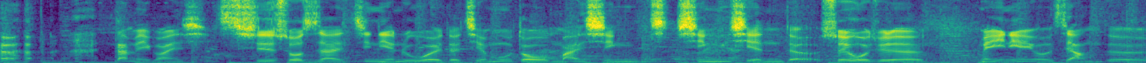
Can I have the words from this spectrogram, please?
但没关系。其实说实在，今年入围的节目都蛮新新鲜的，所以我觉得每一年有这样的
